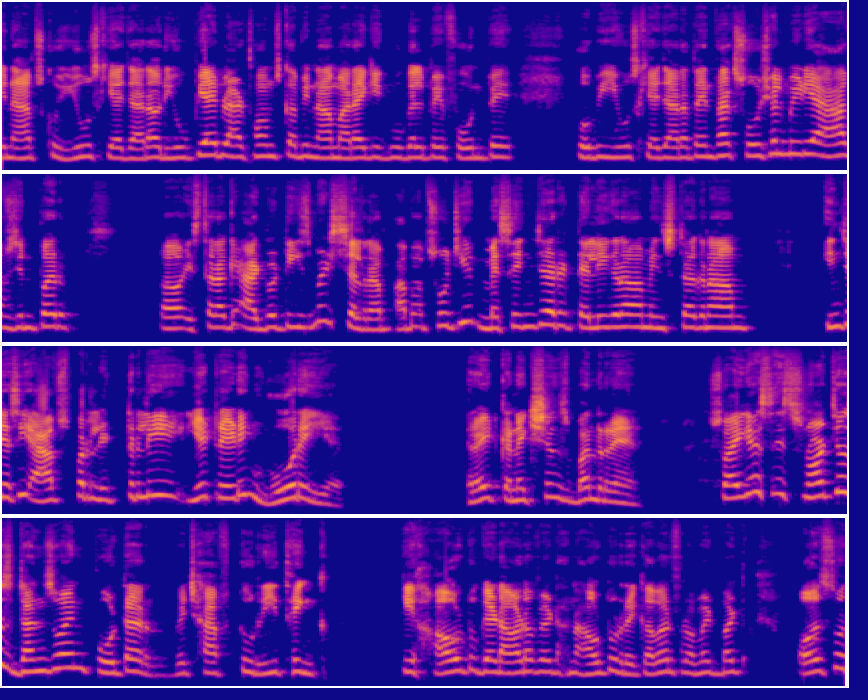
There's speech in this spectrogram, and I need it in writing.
इन ऐप्स को यूज़ किया जा रहा है, और यूपीआई प्लेटफॉर्म्स का भी नाम आ रहा है कि गूगल पे फ़ोन पे वो भी यूज़ किया जा रहा था। In fact social media apps जिन पर इस तरह के एडवर्टीजमेंट्स चल रहा है। अब आप सोचिए मैसेंजर टेलीग्राम इंस्टाग्राम इन जैसी एप्स पर लिटरली ये ट्रेडिंग हो रही है राइट कनेक्शंस बन रहे हैं। So I guess it's not just Dunzo and Porter which have to rethink कि how to get out of it and how to recover from it but also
